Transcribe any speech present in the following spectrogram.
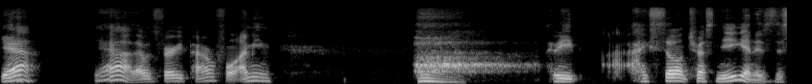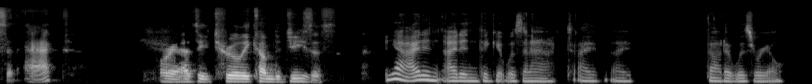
Yeah, yeah, that was very powerful. I mean, I mean, I still don't trust Negan. Is this an act, or has he truly come to Jesus? Yeah, I didn't I didn't think it was an act. I I thought it was real.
